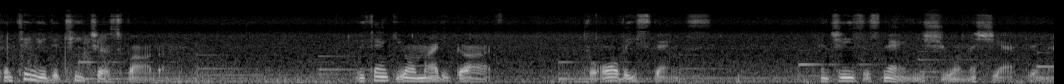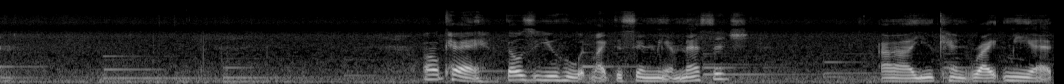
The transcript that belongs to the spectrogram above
Continue to teach us, Father. We thank you, Almighty God, for all these things. In Jesus' name, Yeshua Mashiach, amen. Okay, those of you who would like to send me a message, uh, you can write me at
